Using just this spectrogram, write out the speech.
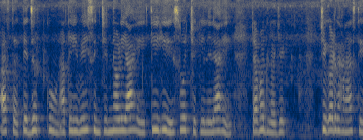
असतं ते झटकून आता ही बेसिनची नळी आहे तीही स्वच्छ केलेली आहे. त्यामधलं जे चिकट घाण असते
